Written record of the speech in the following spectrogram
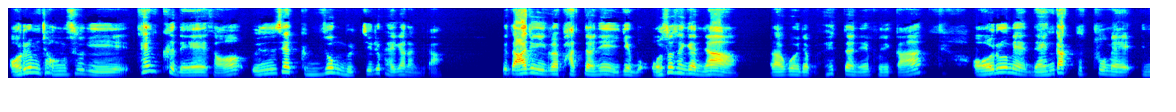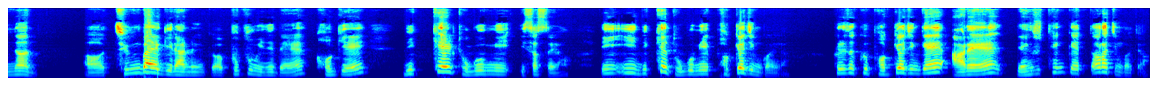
얼음 정수기 탱크 내에서 은색 금속 물질을 발견합니다. 나중에 이걸 봤더니 이게 뭐 어디서 생겼냐라고 이제 했더니 보니까 얼음의 냉각 부품에 있는 어, 증발기라는 그 부품이 있는데 거기에 니켈 도금이 있었어요. 이, 이 니켈 도금이 벗겨진 거예요. 그래서 그 벗겨진 게 아래 냉수 탱크에 떨어진 거죠.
